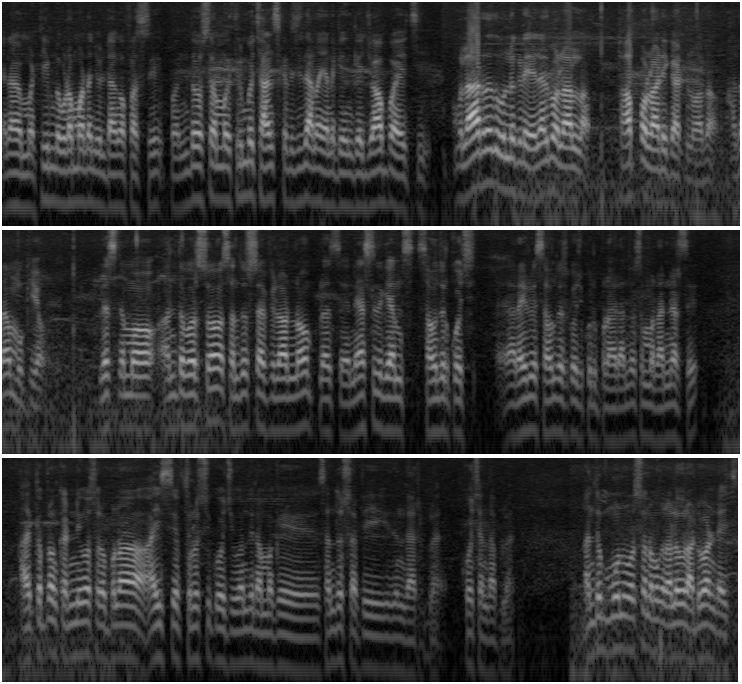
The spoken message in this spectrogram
ஏன்னா நம்ம டீமில் விட மாட்டேன்னு சொல்லிட்டாங்க ஃபஸ்ட்டு இப்போ இந்த வருஷம் நமக்கு திரும்ப சான்ஸ் கிடச்சிது. ஆனால் எனக்கு இங்கே ஜாப் ஆயிடுச்சு. விளாட்றது ஒன்றும் கிடையாது. எல்லாருமே விளாட்லாம் டாப்பாக விளாடி காட்டணும். அதான் அதான் முக்கியம். ப்ளஸ் நம்ம அந்த வருஷம் சந்தோஷ் ட்ராஃபி விளாடணும் plus national games Soundar coach railway Soundar coach கொடுப்பாரு அந்த வருஷம் ரன்னர்ஸு அதுக்கப்புறம் கண்டினியூவாக சொல்லப்போனால் ஐசிஎஃப் துளசி கோச் வந்து நமக்கு சந்தோஷ் ட்ராஃபி இருந்தார்ல கோச் இருந்தாப்புல. அந்த மூணு வருஷம் நமக்கு நல்ல ஒரு அட்வான்டேஜ்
